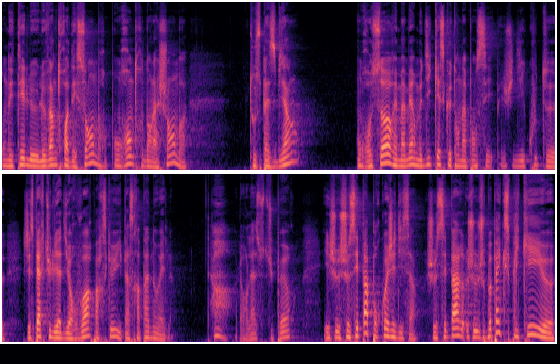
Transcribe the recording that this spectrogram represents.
on était le, 23 décembre, on rentre dans la chambre, tout se passe bien, on ressort et ma mère me dit Qu'est-ce que t'en as pensé? Je lui dis Écoute, euh, j'espère que tu lui as dit au revoir parce qu'il passera pas Noël. Oh, alors là, stupeur. Et je ne sais pas pourquoi j'ai dit ça. Je sais pas, je ne peux pas expliquer, euh,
